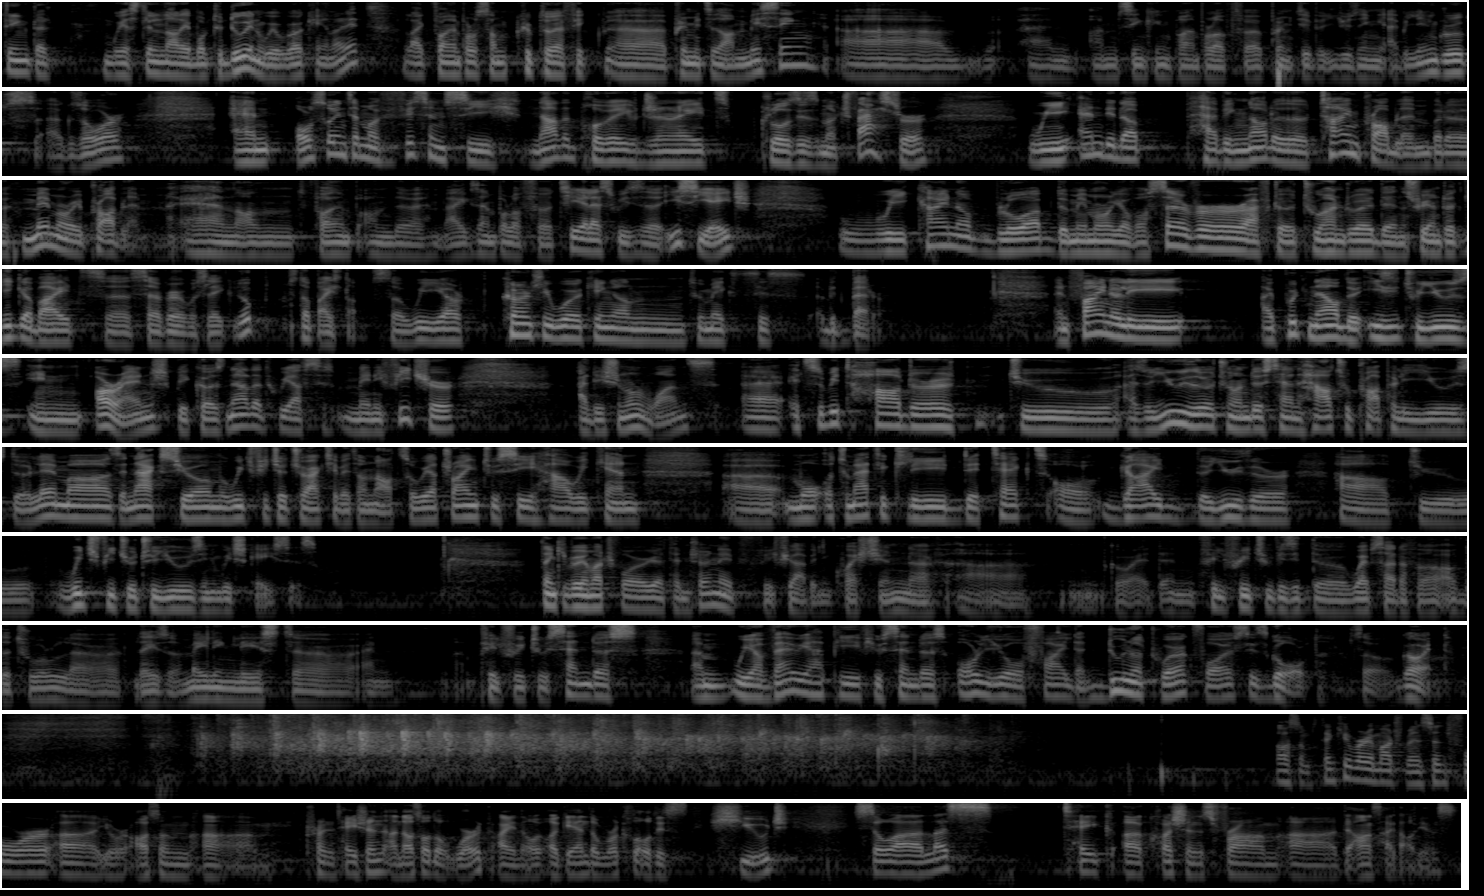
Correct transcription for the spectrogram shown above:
things that we're still not able to do and we're working on it. Like for example, some cryptographic uh, primitives are missing. Uh, and I'm thinking, for example, of uh, primitive using abelian groups, uh, XOR. And also in terms of efficiency, now that ProVerif generates clauses much faster, we ended up having not a time problem, but a memory problem. And on, for on the, my example of uh, TLS with uh, ECH, we kind of blow up the memory of our server after 200 and 300 gigabytes. Uh, server was like, "Oop, stop, I stop." So we are currently working on to make this a bit better. And finally, I put now the easy to use in orange because now that we have many feature, additional ones. Uh, it's a bit harder to, as a user, to understand how to properly use the lemmas and axiom, which feature to activate or not. So we are trying to see how we can uh, more automatically detect or guide the user how to, which feature to use in which cases. Thank you very much for your attention. If, if you have any question, uh, uh, go ahead and feel free to visit the website of, uh, of the tool. Uh, there is a mailing list and feel free to send us. Um, we are very happy if you send us all your files that do not work for us. It's gold. So go ahead. Awesome. Thank you very much, Vincent, for uh, your awesome um, presentation and also the work. I know, again, the workload is huge. So uh, let's take uh, questions from uh, the on-site audience.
